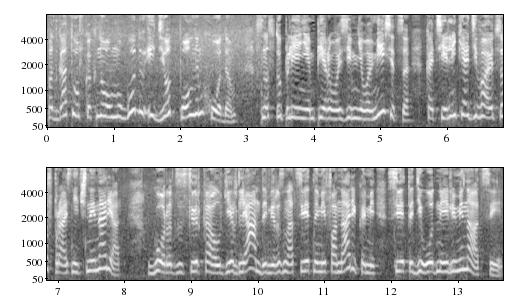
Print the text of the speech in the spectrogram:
Подготовка к Новому году идет полным ходом. С наступлением первого зимнего месяца котельники одеваются в праздничный наряд. Город засверкал гирляндами, разноцветными фонариками, светодиодной иллюминацией.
